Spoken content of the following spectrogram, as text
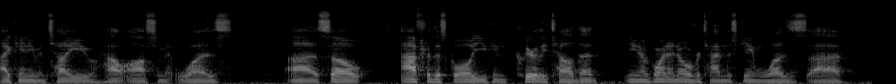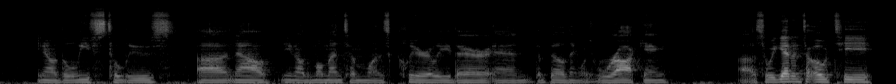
I can't even tell you how awesome it was. Uh, so after this goal, you can clearly tell that you know going into overtime, this game was uh, you know the Leafs to lose. Uh, now, you know, the momentum was clearly there and the building was rocking. Uh, so we get into OT.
